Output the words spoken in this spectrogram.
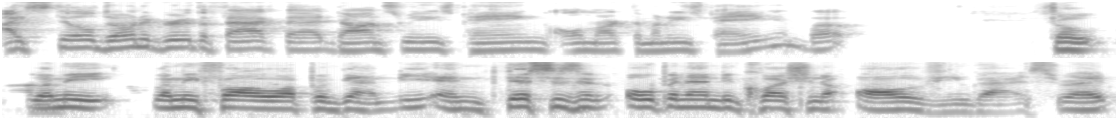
I still don't agree with the fact that Don Sweeney's paying Ullmark the money he's paying him, but So let um, me let me follow up again. And this is an open-ended question to all of you guys, right?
